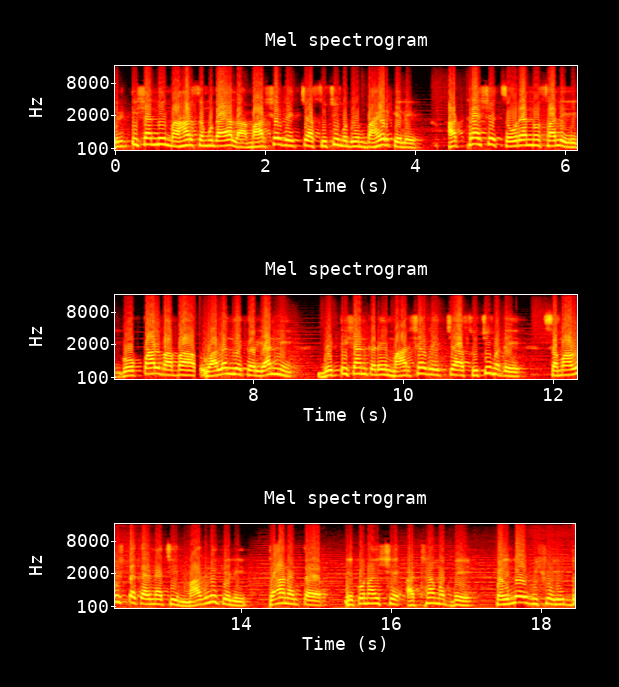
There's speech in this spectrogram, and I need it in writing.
ब्रिटिशांनी महार समुदायाला मार्शल रेसच्या सूचीमधून बाहेर केले. अठराशे चौऱ्याण्णव साली गोपाल बाबा वालंगेकर यांनी ब्रिटिशांकडे मार्शल रेसच्या सूचीमध्ये समाविष्ट करण्याची मागणी केली. त्यानंतर एकोणीसशे अठरा मध्ये पहिले विश्वयुद्ध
